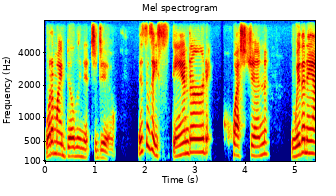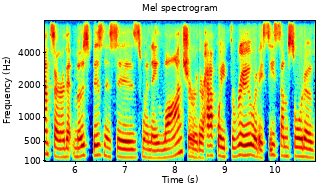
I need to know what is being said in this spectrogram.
What am I building it to do? This is a standard question with an answer that most businesses, when they launch or they're halfway through or they see some sort of,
